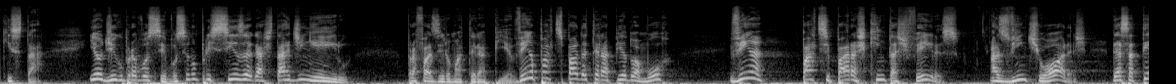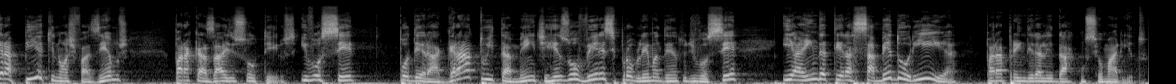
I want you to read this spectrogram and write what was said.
que está. E eu digo para você, você não precisa gastar dinheiro para fazer uma terapia. Venha participar da terapia do amor. Venha participar às quintas-feiras, às 20 horas, dessa terapia que nós fazemos para casais e solteiros. E você poderá gratuitamente resolver esse problema dentro de você e ainda ter a sabedoria para aprender a lidar com seu marido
